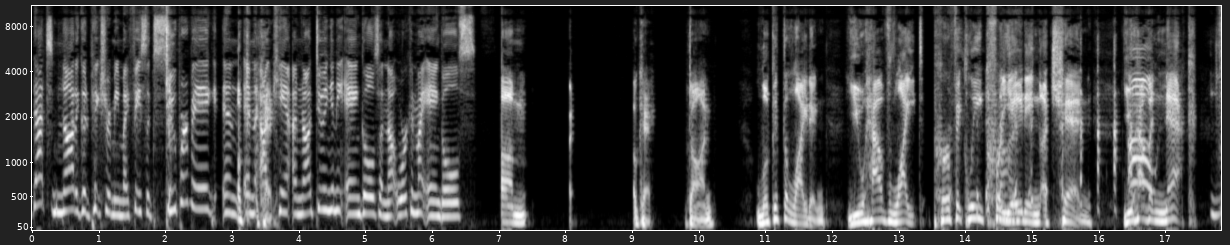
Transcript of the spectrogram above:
That's not a good picture of me. My face looks super big, and Okay, and I can't. I'm not doing any angles. I'm not working my angles. Um. Okay, Dawn. Look at the lighting. You have light perfectly creating a chin. You have a neck. Thank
